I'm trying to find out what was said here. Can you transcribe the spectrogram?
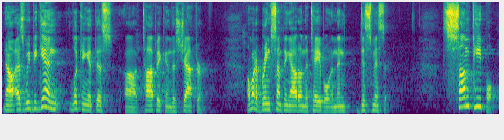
Now, as we begin looking at this uh, topic in this chapter, I want to bring something out on the table and then dismiss it. Some people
